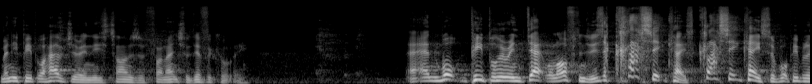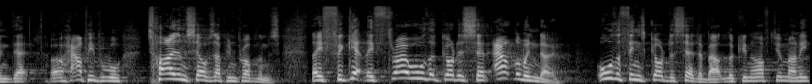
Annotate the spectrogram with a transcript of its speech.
Many people have during these times of financial difficulty. And what people who are in debt will often do is a classic case, classic case of what people in debt, or how people will tie themselves up in problems. They forget, they throw all that God has said out the window. All the things God has said about looking after your money,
